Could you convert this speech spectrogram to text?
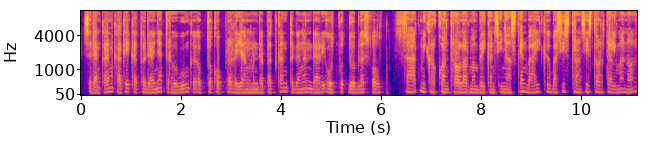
sedangkan kaki katodanya terhubung ke optocoupler yang mendapatkan tegangan dari output 12 volt. Saat mikrokontroler memberikan sinyal standby ke basis transistor T506,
